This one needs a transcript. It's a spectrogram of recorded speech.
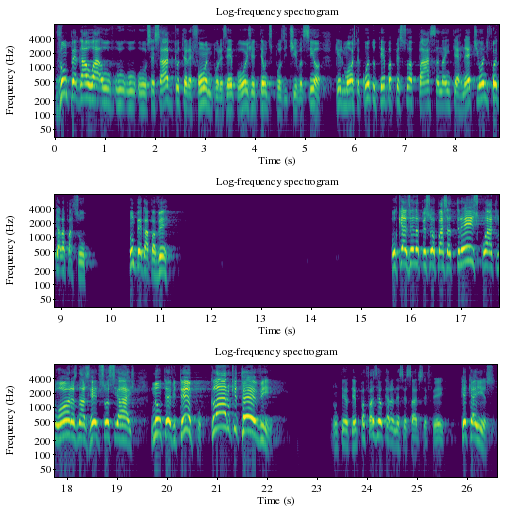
Vamos pegar o, o, o, o, Você sabe que o telefone, por exemplo, hoje ele tem um dispositivo assim, ó, que ele mostra quanto tempo a pessoa passa na internet e onde foi que ela passou. Vamos pegar para ver? Porque às vezes a pessoa passa três, quatro horas nas redes sociais. Não teve tempo? Claro que teve. Não teve tempo para fazer o que era necessário ser feito. O que, que é isso?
